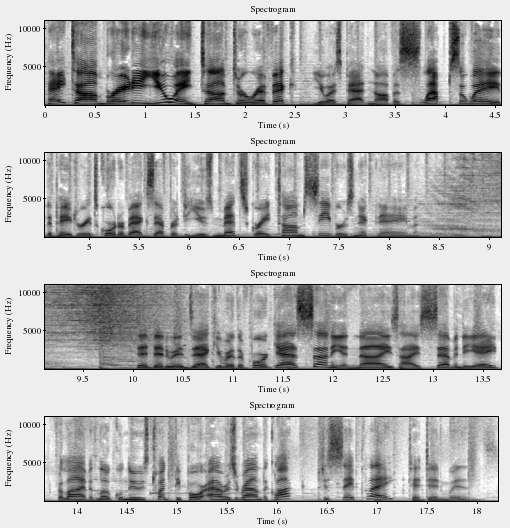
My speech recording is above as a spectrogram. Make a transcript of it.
Hey, Tom Brady, you ain't Tom Terrific. U.S. Patent Office slaps away the Patriots quarterback's effort to use Mets great Tom Seaver's nickname. 10 Wins AccuWeather forecast sunny and nice, high 78. For live and local news 24 hours around the clock, just say play 10 Wins.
